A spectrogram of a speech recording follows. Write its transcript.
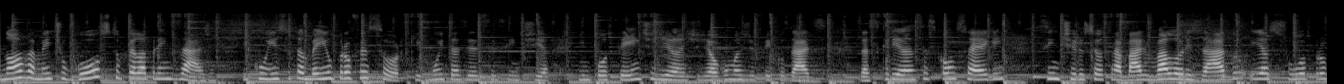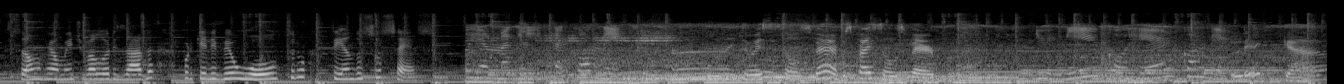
novamente o gosto pela aprendizagem. E com isso também o professor, que muitas vezes se sentia impotente diante de algumas dificuldades das crianças, conseguem sentir o seu trabalho valorizado e a sua profissão realmente valorizada, porque ele vê o outro tendo sucesso. E a Magali está comendo. Ah, então esses são os verbos? Quais são os verbos? Dormir, correr, comer. Legal!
